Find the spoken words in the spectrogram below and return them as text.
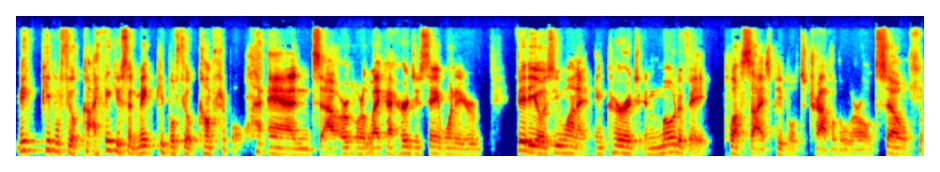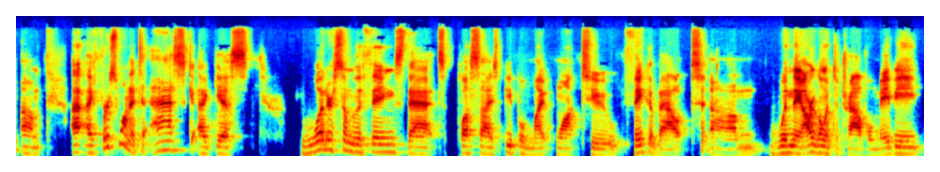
make people feel i think you said make people feel comfortable and uh, or, or mm-hmm. like i heard you say in one of your videos, you want to encourage and motivate plus size people to travel the world. So um, I, I first wanted to ask, I guess, what are some of the things that plus size people might want to think about um, when they are going to travel? Maybe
